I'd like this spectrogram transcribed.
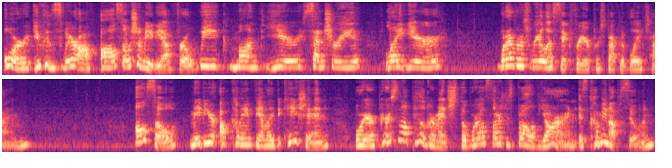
Or you can swear off all social media for a week, month, year, century, light year, whatever's realistic for your prospective lifetime. Also, maybe your upcoming family vacation or your personal pilgrimage to the world's largest ball of yarn is coming up soon.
